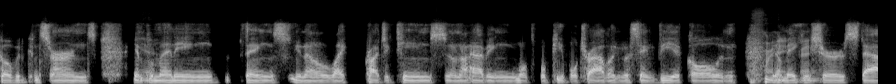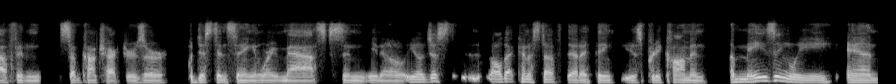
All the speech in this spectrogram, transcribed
COVID concerns, Yeah. implementing things, you know, like project teams, you know, not having multiple people traveling in the same vehicle and you know, making right. sure staff and subcontractors are distancing and wearing masks and you know you know just all that kind of stuff that i think is pretty common amazingly and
